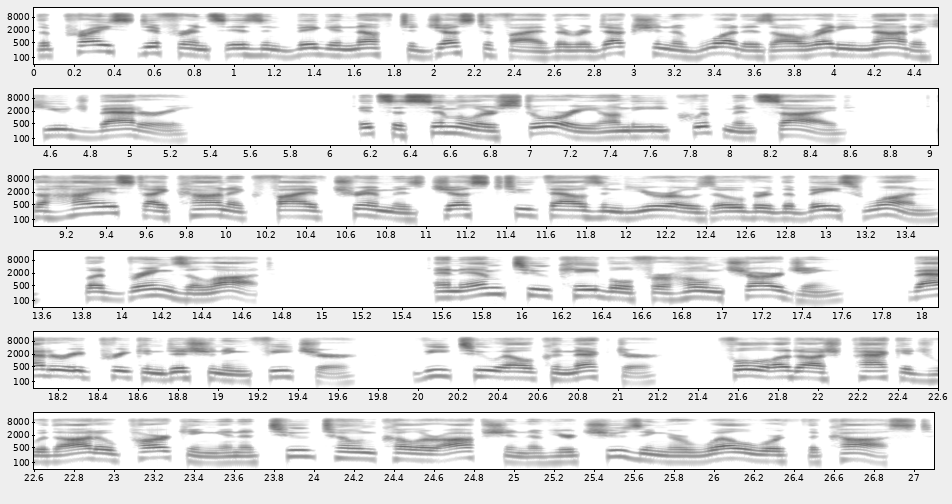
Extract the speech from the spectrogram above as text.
The price difference isn't big enough to justify the reduction of what is already not a huge battery. It's a similar story on the equipment side. The highest iconic 5 trim is just 2000 euros over the base one, but brings a lot. An M2 cable for home charging, battery preconditioning feature, V2L connector, full ADAS package with auto parking and a two-tone color option of your choosing are well worth the cost.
